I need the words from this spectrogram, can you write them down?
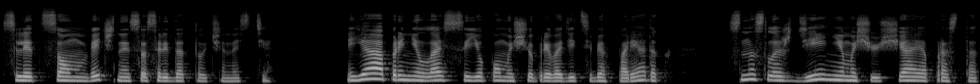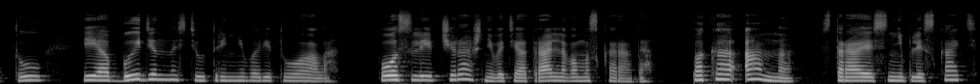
с лицом вечной сосредоточенности. Я принялась с ее помощью приводить себя в порядок, с наслаждением ощущая простоту и обыденность утреннего ритуала после вчерашнего театрального маскарада. Пока Анна, стараясь не плескать,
